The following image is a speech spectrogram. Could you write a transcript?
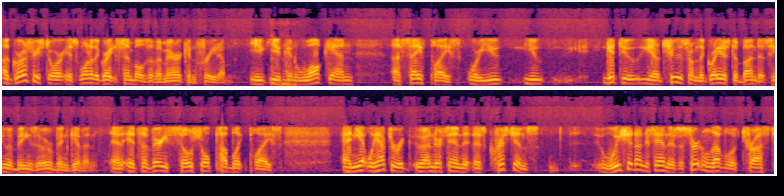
a grocery store is one of the great symbols of American freedom. You you mm-hmm. can walk in a safe place where you you get to you know choose from the greatest abundance human beings have ever been given, and it's a very social public place. And yet, we have to re- understand that as Christians, we should understand there's a certain level of trust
